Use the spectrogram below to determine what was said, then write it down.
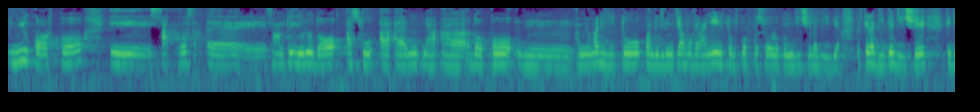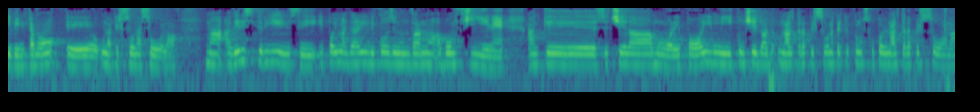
il mio corpo è sacro, sa- eh, santo, io lo do a su- a- a- dopo mm, a mio marito quando diventiamo veramente un corpo solo, come dice la Bibbia, perché la Bibbia dice che diventano eh, una persona sola. Ma avere esperienze e poi magari le cose non vanno a buon fine, anche se c'era amore, poi mi concedo ad un'altra persona perché conosco poi un'altra persona,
